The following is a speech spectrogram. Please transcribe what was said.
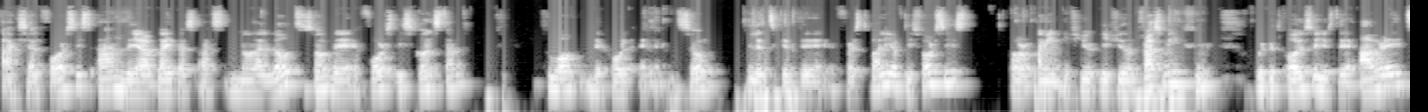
axial forces and they are applied as, as nodal loads. So the force is constant throughout the whole element. So let's get the first value of these forces. Or, I mean, if you, if you don't trust me, we could also use the average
